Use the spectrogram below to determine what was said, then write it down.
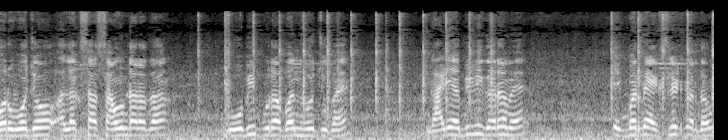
और वो जो अलग सा साउंड आ रहा था, वो भी पूरा बंद हो चुका है। गाड़ी अभी भी गर्म है। एक बार मैं एक्सलेट करता हूँ।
